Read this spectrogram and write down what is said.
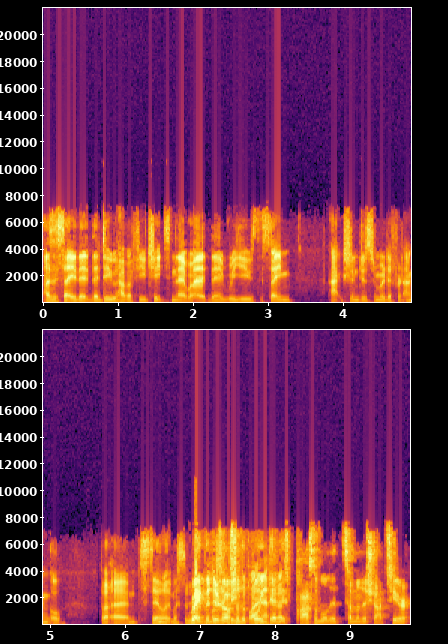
as I say, they they do have a few cheats in there where they reuse the same action just from a different angle. But um, still, it must have right. But there's also the point that it's possible that some of the shots here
